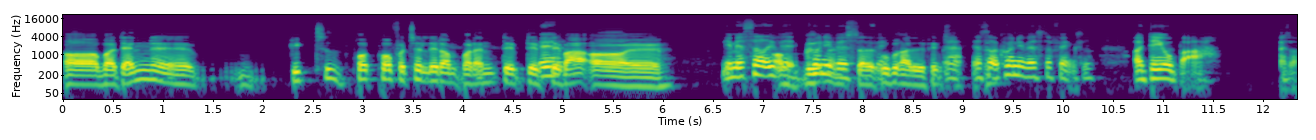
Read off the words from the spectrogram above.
og hvordan øh, gik tiden? Prøv, prøv at fortælle lidt om, hvordan det, det, Øh. det var at, øh, jamen, jeg sad i, at kun i Vesterfængsel. uberettiget i fængsel. Ja, jeg sad kun i Vesterfængsel. Og det er jo bare... Altså,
